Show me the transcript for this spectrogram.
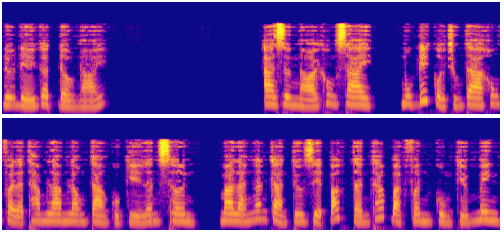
Nữ đế gật đầu nói. A Dương nói không sai, mục đích của chúng ta không phải là tham lam long tàng của Kỳ Lân Sơn, mà là ngăn cản tiêu diệt Bắc Tấn Tháp Bạt Vân cùng Kiếm Minh,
